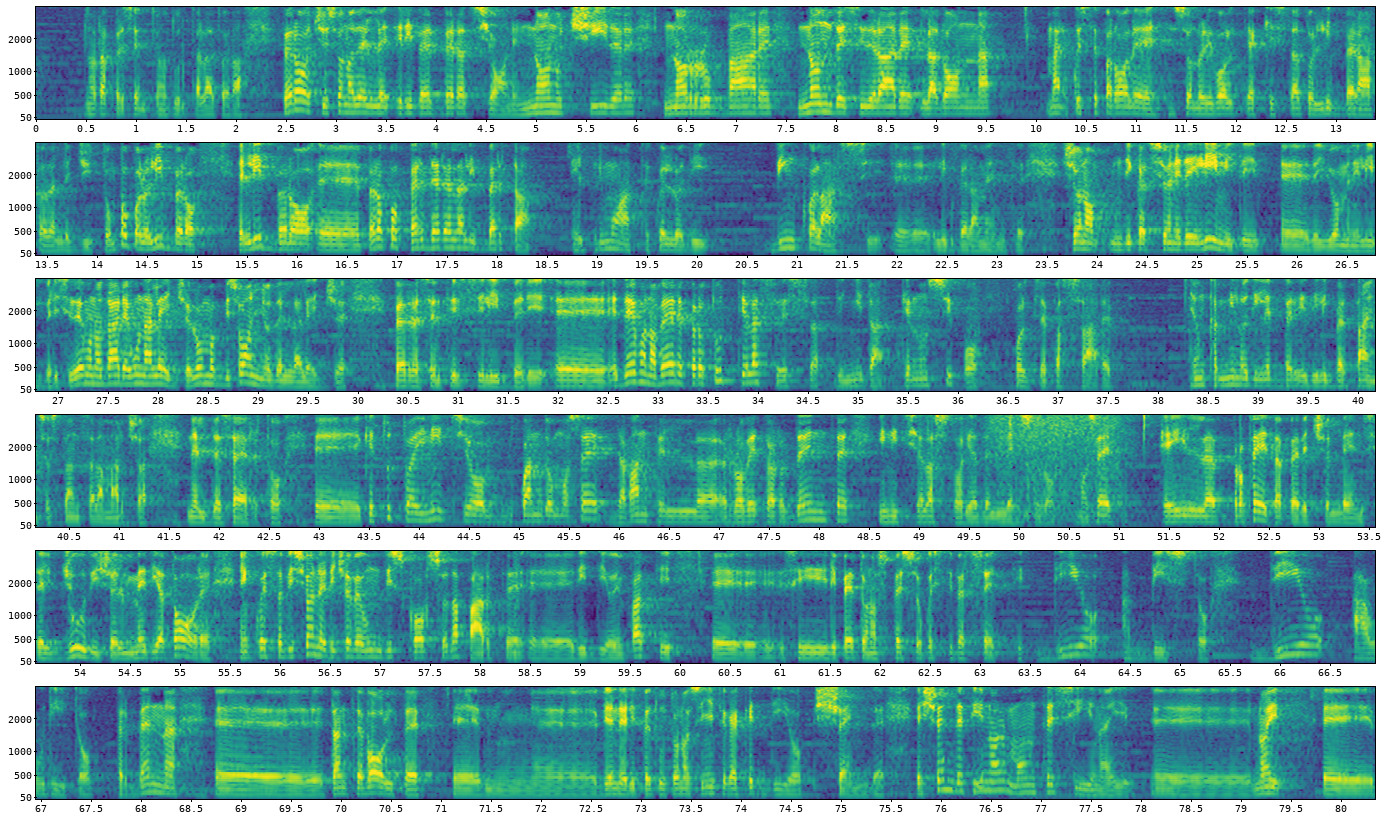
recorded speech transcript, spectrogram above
non rappresentano tutta la Torah, però ci sono delle riverberazioni, non uccidere, non rubare, non desiderare la donna, ma queste parole sono rivolte a chi è stato liberato dall'Egitto. Un popolo libero è libero, eh, però può perdere la libertà. E il primo atto è quello di vincolarsi eh, liberamente. Ci sono indicazioni dei limiti eh, degli uomini liberi, si devono dare una legge, l'uomo ha bisogno della legge per sentirsi liberi eh, e devono avere però tutti la stessa dignità che non si può oltrepassare. È un cammino di, liber- di, libertà in sostanza la marcia nel deserto, eh, che tutto ha inizio quando Mosè davanti al roveto ardente inizia la storia dell'Esodo. Mosè è il profeta per eccellenza, il giudice, il mediatore e in questa visione riceve un discorso da parte eh, di Dio. Infatti eh, si ripetono spesso questi versetti, Dio ha visto, Dio ha udito. Per ben eh, tante volte ehm, eh, viene ripetuto, no? significa che Dio scende e scende fino al monte Sinai. Eh, noi eh,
